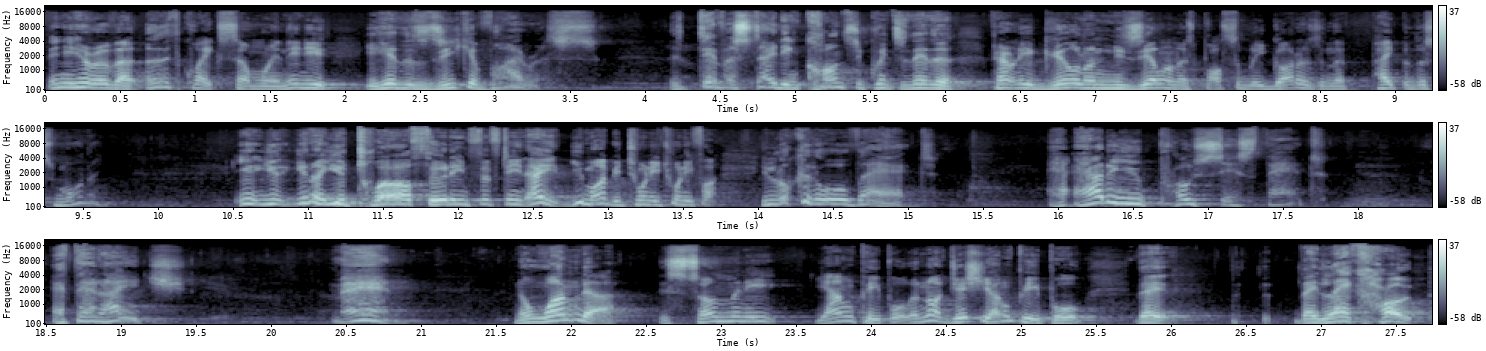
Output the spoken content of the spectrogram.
Then you hear of an earthquake somewhere, and then you, you hear the Zika virus. There's devastating consequences. There's a, apparently a girl in New Zealand has possibly got us in the paper this morning. You, you, you know, you're 12, 13, 15, 8, you might be 20, 25. You look at all that. How do you process that at that age? Man, no wonder there's so many young people, and not just young people, they, they lack hope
